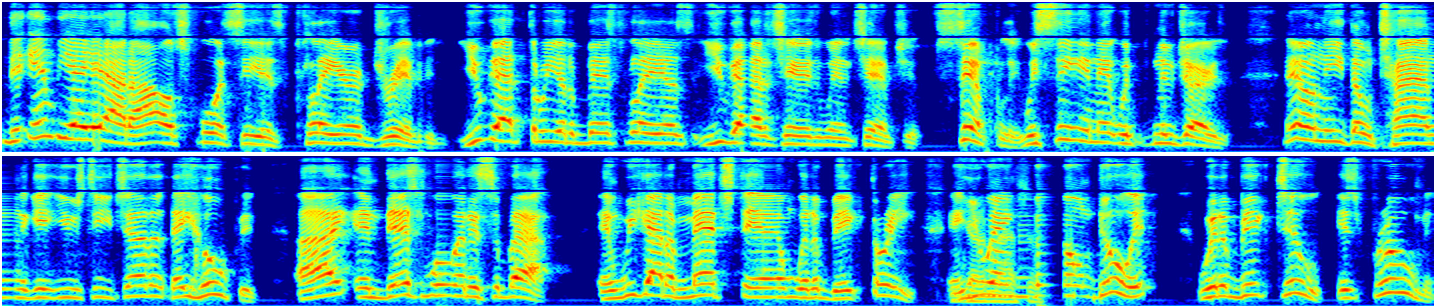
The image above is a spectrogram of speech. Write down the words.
the NBA out of all sports is player driven. You got three of the best players, you got a chance to win a championship. Simply. We're seeing that with New Jersey. They don't need no time to get used to each other. They hooping. All right. And that's what it's about. And we got to match them with a big three. And You you, ain't it. gonna do it with a big two. It's proven.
